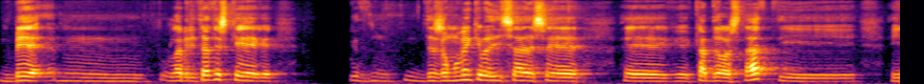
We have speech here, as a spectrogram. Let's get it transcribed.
Bé, mm, la veritat és que des del moment que va deixar de ser eh, cap de l'Estat i, i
